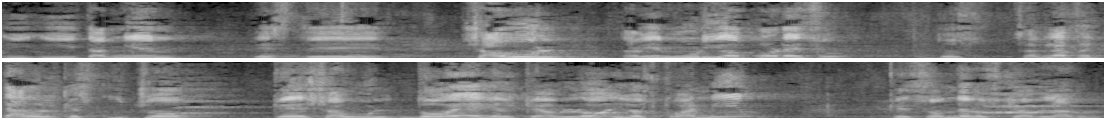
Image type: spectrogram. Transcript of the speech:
y, también este, Shaul también murió por eso. Entonces salió afectado el que escuchó, que es Shaul, Doeg el que habló, y los Koanim, que son de los que hablaron.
